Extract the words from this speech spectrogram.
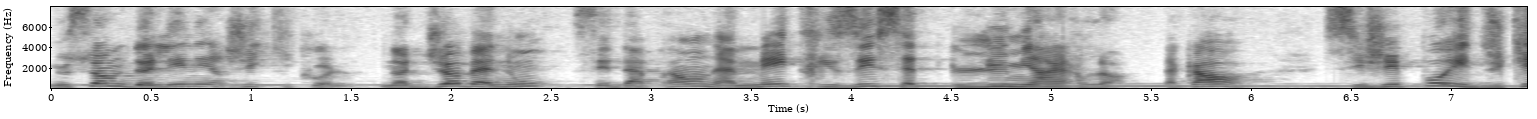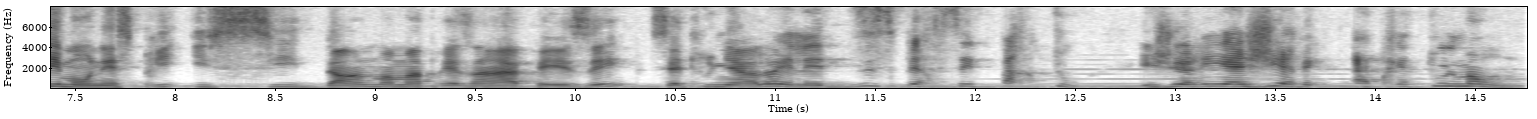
Nous sommes de l'énergie qui coule. Notre job à nous, c'est d'apprendre à maîtriser cette lumière-là. D'accord? Si j'ai pas éduqué mon esprit ici, dans le moment présent à apaiser, cette lumière-là, elle est dispersée partout. Et je réagis avec, après tout le monde.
